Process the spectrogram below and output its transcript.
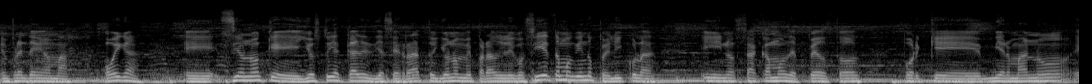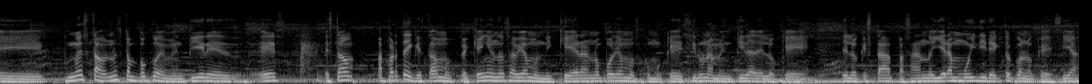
enfrente de mi mamá, oiga, eh, sí o no que yo estoy acá desde hace rato, yo no me he parado. Y le digo, sí, estamos viendo películas y nos sacamos de pedos todos. Porque mi hermano eh, no, es no es tampoco de mentir, es, es estaba- aparte de que estábamos pequeños, no sabíamos ni qué era, no podíamos como que decir una mentira de lo que, de lo que estaba pasando y era muy directo con lo que decía.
